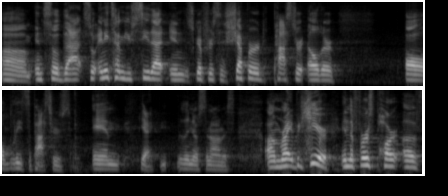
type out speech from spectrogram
Um, and so that, so anytime you see that in the scripture, it says shepherd, pastor, elder, all leads to pastors. And yeah, really no synonymous. Um, right, but here in the first part of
